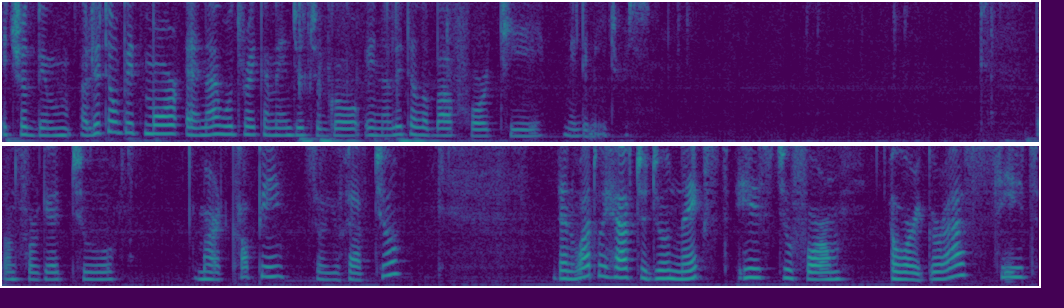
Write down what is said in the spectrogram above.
it should be a little bit more and I would recommend you to go in a little above 40 millimeters. Don't forget to mark copy so you have two. Then what we have to do next is to form our grass seed.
